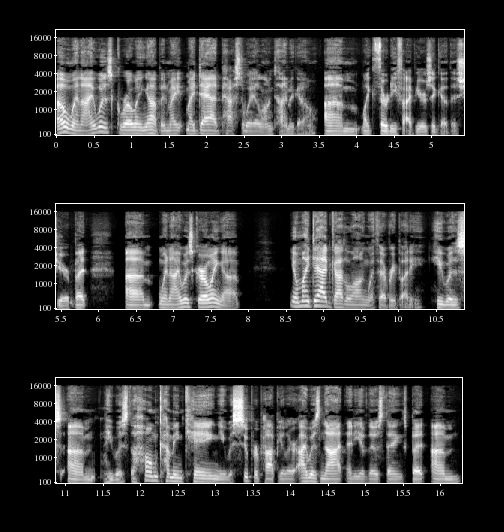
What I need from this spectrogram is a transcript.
oh, when I was growing up, and my, my dad passed away a long time ago, um, like 35 years ago this year, but um, when I was growing up, you know, my dad got along with everybody. He was um, he was the homecoming king. He was super popular. I was not any of those things, but um,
